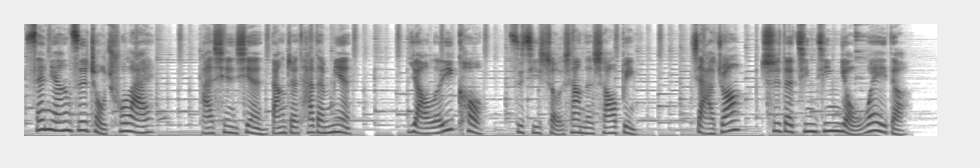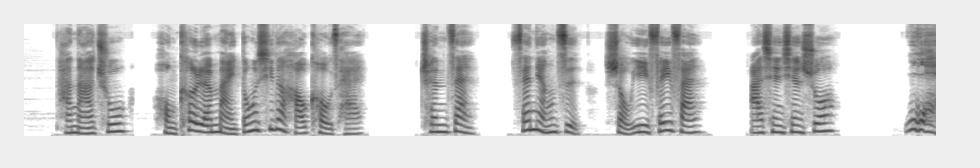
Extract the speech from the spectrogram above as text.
三娘子走出来，阿羡羡当着她的面咬了一口自己手上的烧饼，假装吃得津津有味的。他拿出哄客人买东西的好口才，称赞三娘子手艺非凡。阿羡羡说：“哇，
